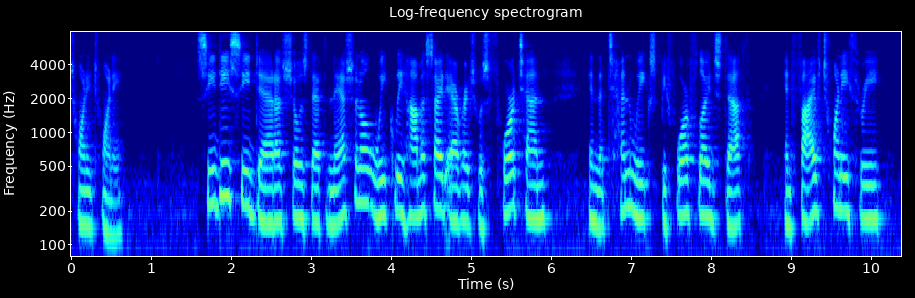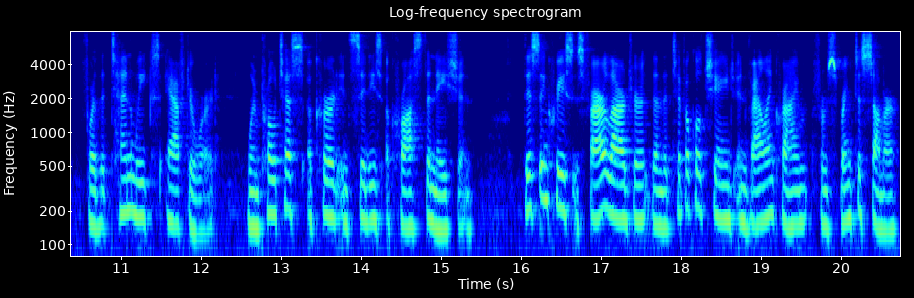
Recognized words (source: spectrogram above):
2020. CDC data shows that the national weekly homicide average was 410 in the 10 weeks before Floyd's death and 523 for the 10 weeks afterward, when protests occurred in cities across the nation. This increase is far larger than the typical change in violent crime from spring to summer,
